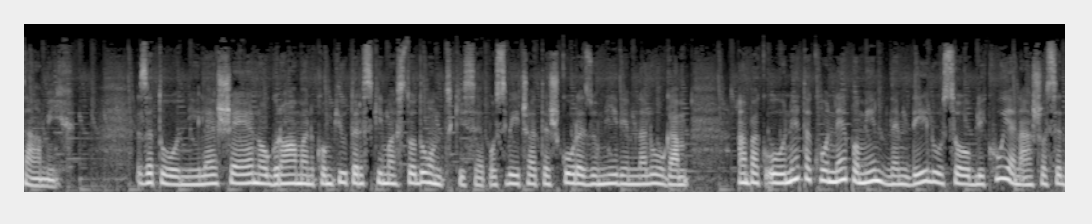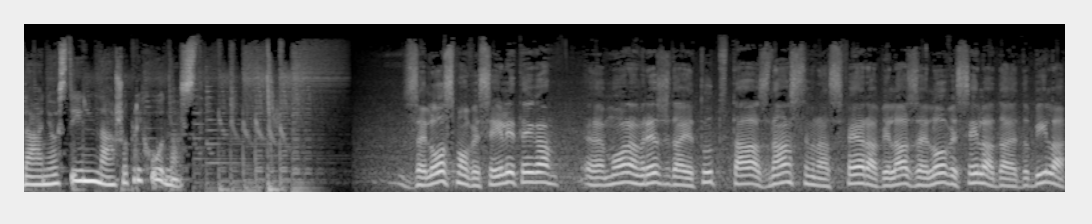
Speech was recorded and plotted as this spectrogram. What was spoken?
samih. Zato ni le še en ogromen kompjuterski mastodont, ki se posveča težko razumljivim nalogam, ampak v ne tako nepomembnem delu so oblikuje našo sedanjost in našo prihodnost. Zelo smo veseli tega. E, moram reči, da je tudi ta znanstvena sfera bila zelo vesela, da je dobila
